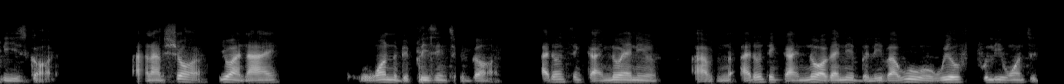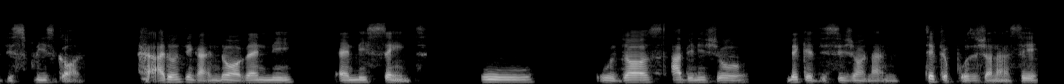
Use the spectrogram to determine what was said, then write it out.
please God. And I'm sure you and I want to be pleasing to God. I don't think I know any, um, I don't think I know of any believer who will willfully want to displease God. I don't think I know of any any saint who will just ab initio make a decision and take a position and say,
